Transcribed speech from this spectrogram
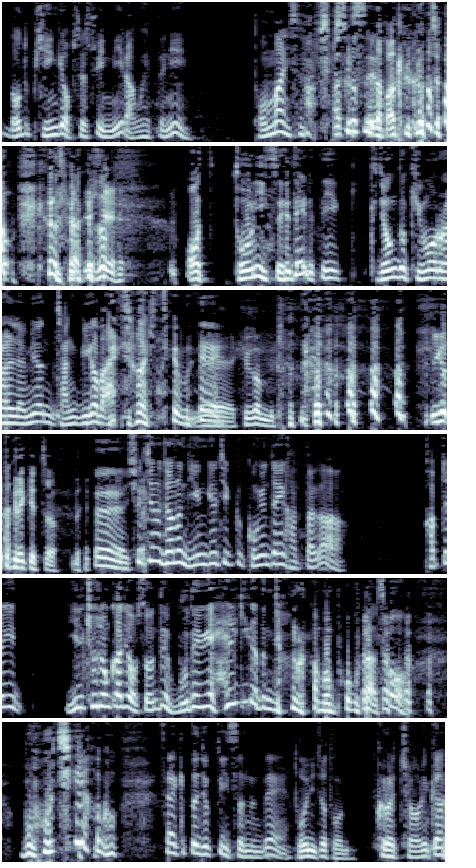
너도 비행기 없앨 수 있니? 라고 했더니 돈만 있으면 없앨 아수 있어요. 그렇습니다. 막 그거죠. 그래서 예. 어 돈이 있어야 돼? 그랬더니 그 정도 규모를 하려면 장비가 많이 들어가기 때문에 네, 그겁니다. 이것도 그랬겠죠. 네. 네, 실제로 저는 이은결 씨 그 공연장에 갔다가 갑자기 1초 전까지 없었는데 무대 위에 헬기가 등장하는 걸 한번 보고 나서 뭐지 하고 생각했던 적도 있었는데 돈이죠, 돈. 그렇죠. 그러니까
